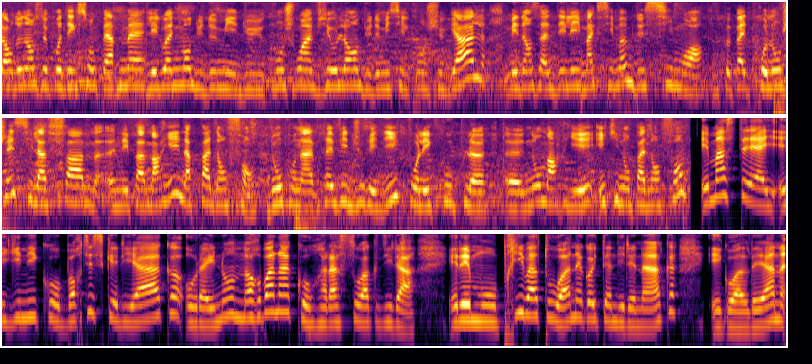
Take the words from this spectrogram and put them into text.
L'ordonnance de protection permet l'éloignement du, du conjoint violent du domicile conjugal, mais dans un délai maximum de six mois. On ne peut pas être prolongé si la femme n'est pas mariée et n'a pas d'enfant. Donc on a un vrai vide juridique pour les couples euh, non mariés et qui n'ont pas d'enfant. Emazteai eginiko bortizkeriak oraino norbanako arazoak dira. Eremu pribatuan egoiten direnak, egoaldean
